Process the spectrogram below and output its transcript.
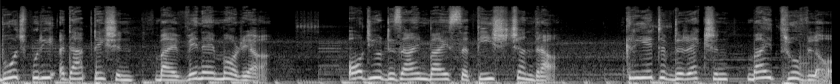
Bhojpuri adaptation by Vinay Maurya. Audio design by Satish Chandra. Creative direction by Dhruv Law.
